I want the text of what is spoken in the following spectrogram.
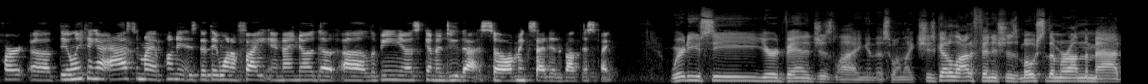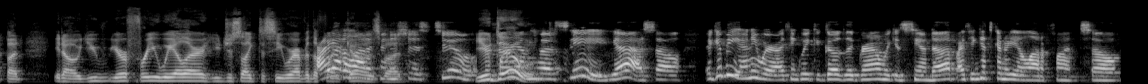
part of. The only thing I ask of my opponent is that they want to fight, and I know that uh, Livinha is going to do that. So I'm excited about this fight. Where do you see your advantages lying in this one? Like she's got a lot of finishes. Most of them are on the mat, but you know you you're a freewheeler. You just like to see wherever the I fight goes. I got a lot of finishes too. You do UFC, yeah. So it could be anywhere. I think we could go to the ground. We could stand up. I think it's going to be a lot of fun. So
